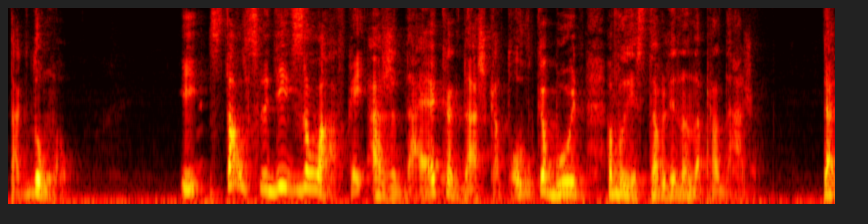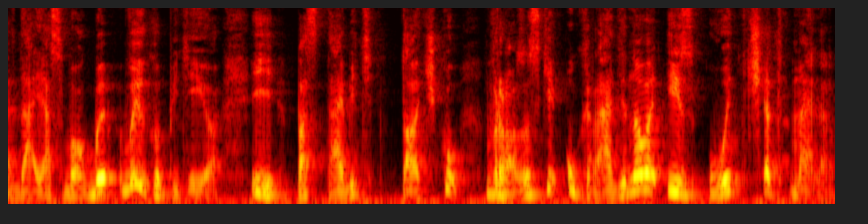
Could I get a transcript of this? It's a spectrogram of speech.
так думал и стал следить за лавкой, ожидая, когда шкатулка будет выставлена на продажу. Тогда я смог бы выкупить ее и поставить точку в розыске украденного из Уитчет Мэннер.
